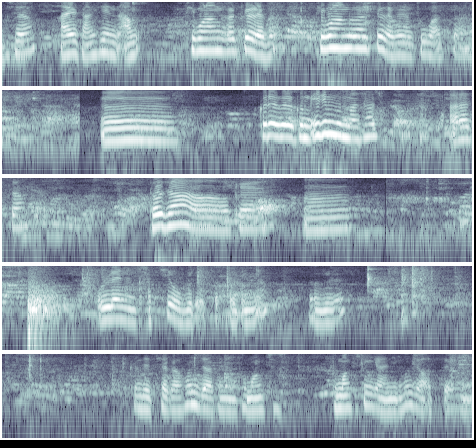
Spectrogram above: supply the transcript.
여보세요? 아니 당신 안 피곤한 것 같길래 그- 피곤한 것 같길래 그냥 두고 왔어요. 음 그래 그래 그럼 1인분만 사줘. 사, 알았어. 더 자. 어, 오케이. 음. 원래는 같이 오기로 했었거든요. 여기를. 근데 제가 혼자 그냥 도망쳐 도망친 게 아니라 혼자 왔어요. 그냥.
